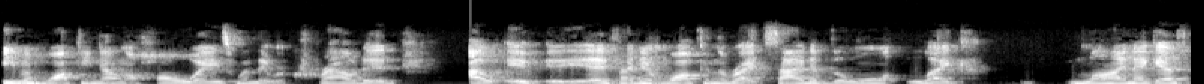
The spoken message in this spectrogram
even walking down the hallways when they were crowded I, if, if i didn't walk in the right side of the like line i guess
